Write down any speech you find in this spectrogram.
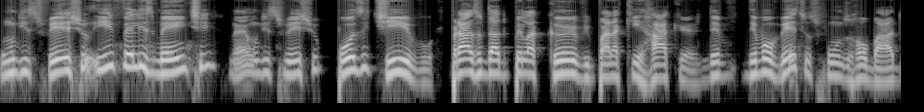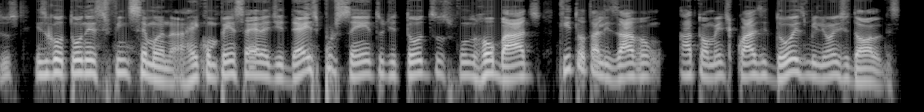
um desfecho e, felizmente, né, um desfecho positivo. Prazo dado pela Curve para que hacker devolvesse os fundos roubados esgotou nesse fim de semana. A recompensa era de 10% de todos os fundos roubados, que totalizavam atualmente quase 2 milhões de dólares.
